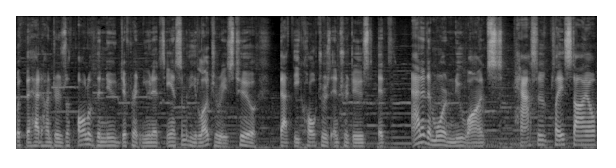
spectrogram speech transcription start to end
with the headhunters, with all of the new different units and some of the luxuries too that the cultures introduced. It added a more nuanced passive play style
